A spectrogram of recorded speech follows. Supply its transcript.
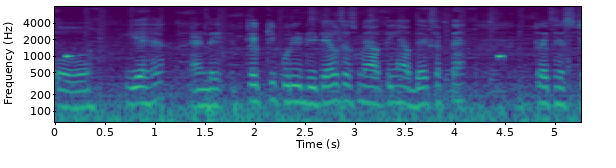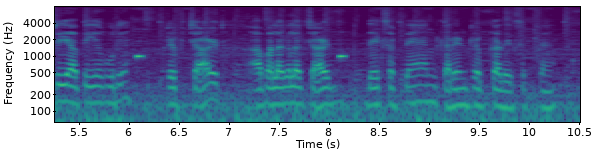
तो ये है। एंड ट्रिप की पूरी डिटेल्स इसमें आती हैं, आप देख सकते हैं। ट्रिप हिस्ट्री आती है पूरी। ट्रिप चार्ट आप अलग अलग चार्ट देख सकते हैं एंड करेंट ट्रिप का देख सकते हैं।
